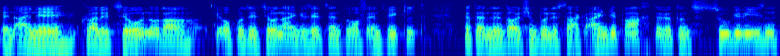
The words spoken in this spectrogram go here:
Wenn eine Koalition oder die Opposition einen Gesetzentwurf entwickelt, wird er in den Deutschen Bundestag eingebracht, er wird uns zugewiesen.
